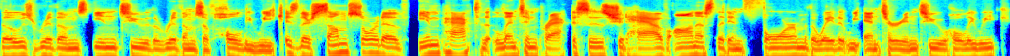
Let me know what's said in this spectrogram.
those rhythms into the rhythms of Holy Week? Is there some sort of impact that Lenten practices should have on us that inform the way that we enter into Holy Week?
